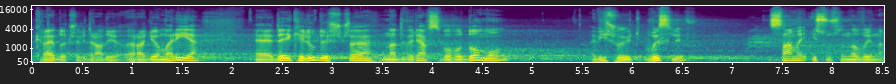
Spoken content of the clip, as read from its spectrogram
Кредо чи від Радіо, Радіо Марія, деякі люди ще на дверях свого дому вішають вислів саме Ісуса Новина.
